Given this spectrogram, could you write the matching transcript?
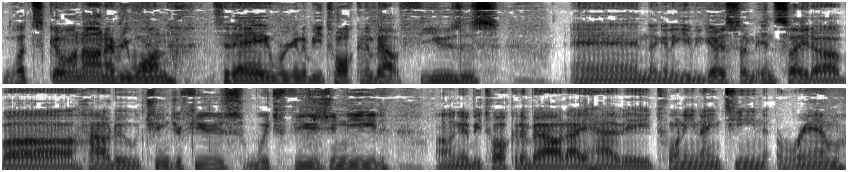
What's going on everyone? Today we're going to be talking about fuses and I'm going to give you guys some insight of uh, how to change a fuse, which fuse you need. I'm going to be talking about, I have a 2019 Ram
